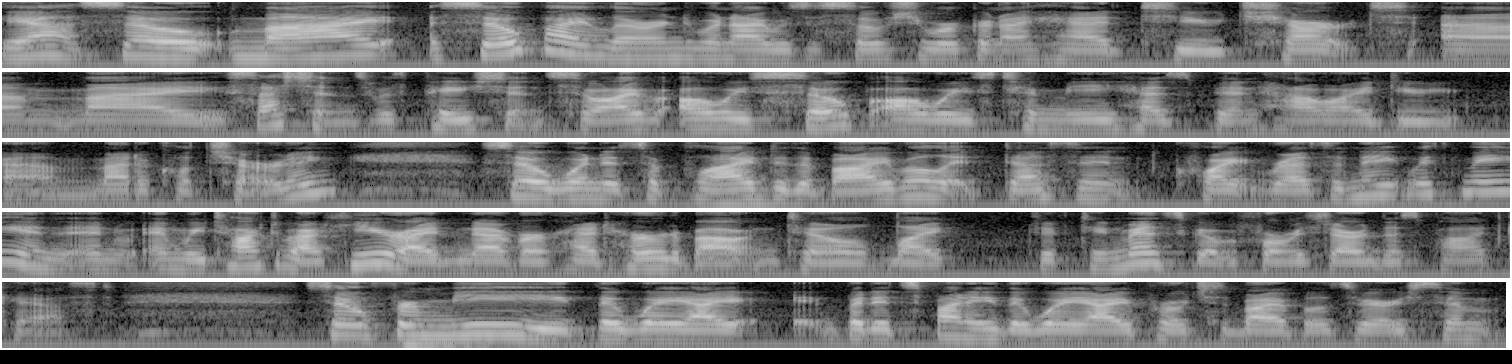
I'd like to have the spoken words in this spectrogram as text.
Yeah, so my soap I learned when I was a social worker and I had to chart um, my sessions with patients. So I've always, soap always to me has been how I do um, medical charting. So when it's applied to the Bible, it doesn't quite resonate with me. And, and, and we talked about here, I'd never had heard about until like 15 minutes ago before we started this podcast. So for me, the way I, but it's funny, the way I approach the Bible is very sim-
